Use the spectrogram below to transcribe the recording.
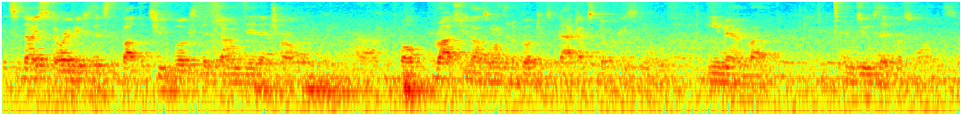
it's a nice story because it's about the two books that John did at Charlton. Uh, well, Rog 2001 did a book, it's backup stories, and E-Man Bob, and Doomsday Plus One. So.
